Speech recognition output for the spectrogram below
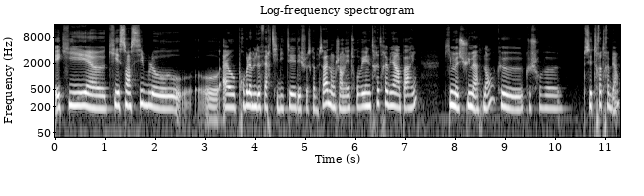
et qui, euh, qui est sensible aux, problèmes de fertilité et des choses comme ça. Donc j'en ai trouvé une très très bien à Paris, qui me suit maintenant, que, que je trouve euh, c'est très très bien.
